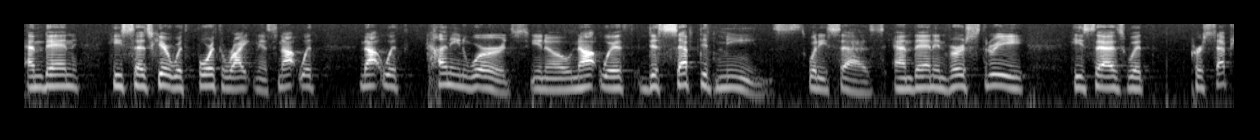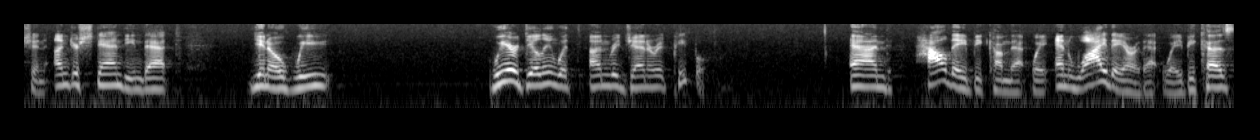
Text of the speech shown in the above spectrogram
And then he says here with forthrightness, not with, not with cunning words, you know, not with deceptive means, what he says. And then in verse 3, he says with perception, understanding that, you know, we, we are dealing with unregenerate people. And how they become that way and why they are that way, because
